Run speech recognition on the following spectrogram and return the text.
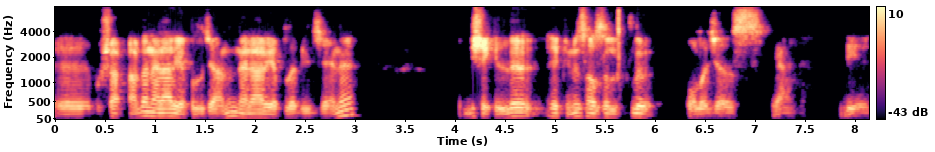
e, bu şartlarda neler yapılacağını, neler yapılabileceğine bir şekilde hepimiz hazırlıklı olacağız yani diye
